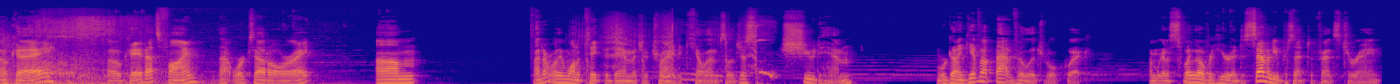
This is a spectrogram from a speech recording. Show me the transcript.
Okay. Okay, that's fine. That works out alright. Um, I don't really want to take the damage of trying to kill him, so just shoot him. We're going to give up that village real quick. I'm going to swing over here into 70% defense terrain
